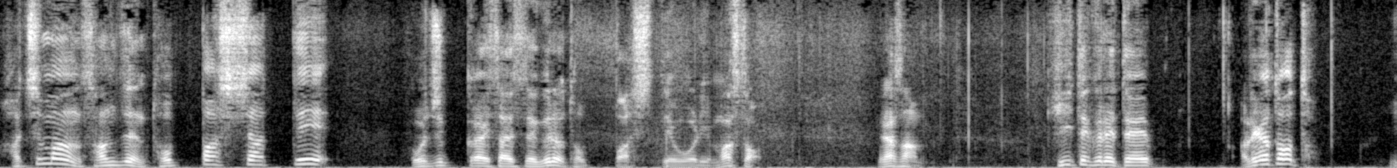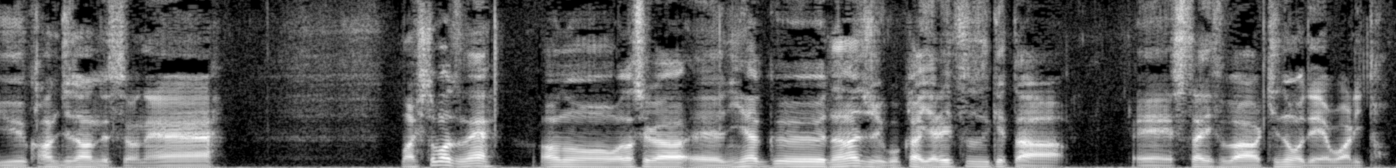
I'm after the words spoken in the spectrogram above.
8万3000突破しちゃって、50回再生ぐらいを突破しておりますと。皆さん、聞いてくれてありがとうという感じなんですよね。まあ、ひとまずね、あのー、私が、えー、275回やり続けた、えー、スタイフは昨日で終わりと。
